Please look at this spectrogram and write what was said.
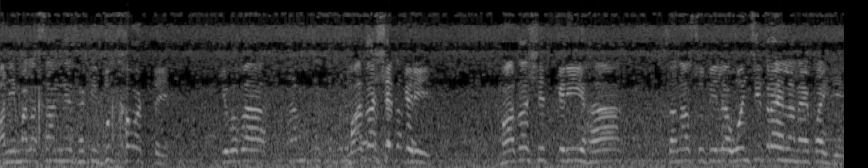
आणि मला सांगण्यासाठी दुःख वाटतंय की बाबा माझा शेतकरी माझा शेतकरी हा सणासुदीला वंचित राहिला नाही पाहिजे.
